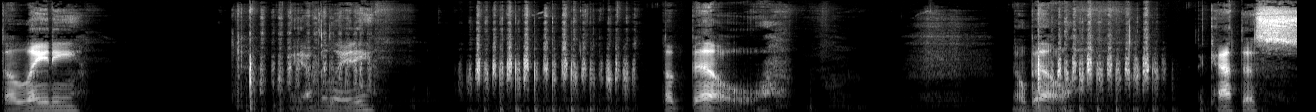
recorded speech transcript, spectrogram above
The lady. We have the lady. The bell. No bell. The cactus.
